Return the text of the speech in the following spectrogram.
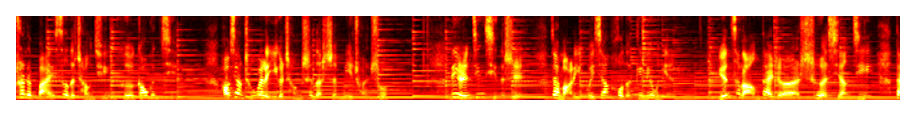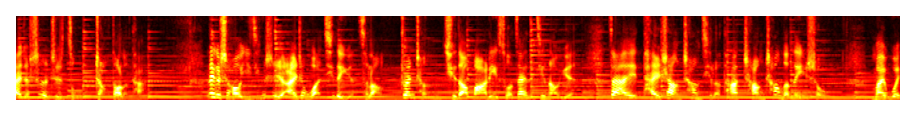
穿着白色的长裙和高跟鞋，好像成为了一个城市的神秘传说。令人惊喜的是，在玛丽回乡后的第六年，源次郎带着摄像机，带着摄制组找到了她。那个时候已经是癌症晚期的源次郎，专程去到玛丽所在的敬老院，在台上唱起了他常唱的那一首《My Way》。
